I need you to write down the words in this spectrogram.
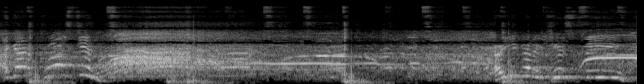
I got a question. Are you going to kiss me?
